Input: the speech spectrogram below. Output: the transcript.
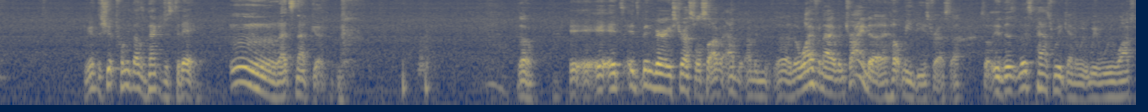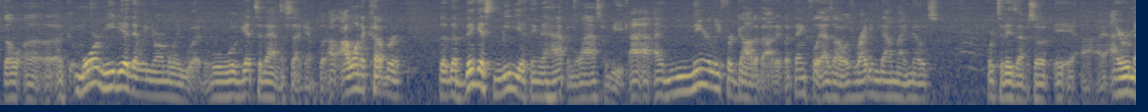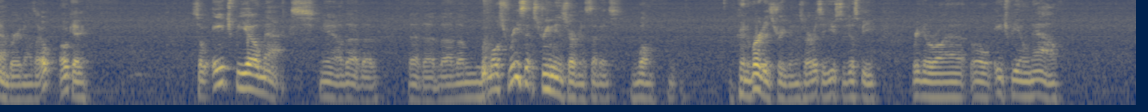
we have to ship 20,000 packages today. Ugh, that's not good. so, it, it, it's it's been very stressful. So I've, I've, I've been uh, the wife and I have been trying to help me de-stress. Uh, so this, this past weekend we, we, we watched a, a, a, more media than we normally would. We'll, we'll, get to that in a second. But I, I want to cover the, the biggest media thing that happened last week. I, I nearly forgot about it, but thankfully, as I was writing down my notes for today's episode, it, I, I remembered and I was like, oh, okay. So HBO Max, you know the the the, the, the, the most recent streaming service that is, well, converted streaming service. It used to just be regular old HBO Now.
